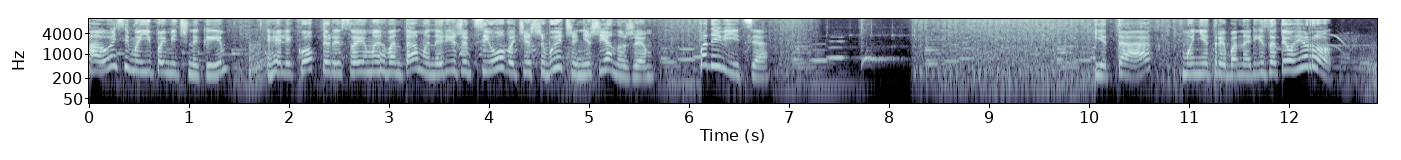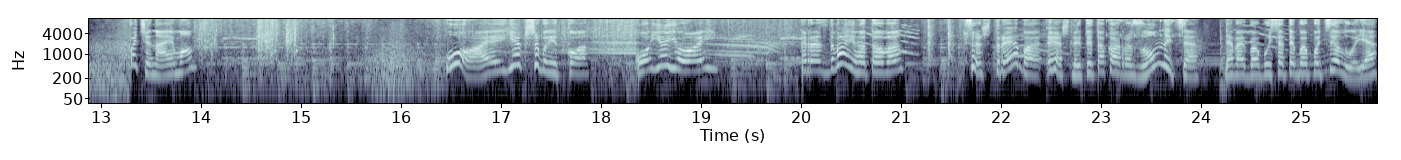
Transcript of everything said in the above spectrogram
А ось і мої помічники. Гелікоптери своїми гвинтами наріжуть всі овочі швидше, ніж я ножем. Подивіться. І так, мені треба нарізати огірок. Починаємо. Ой, як швидко. Ой-ой-ой. Раз, два і готово. Це ж треба, Ешлі, ти така розумниця. Давай бабуся тебе поцілує.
